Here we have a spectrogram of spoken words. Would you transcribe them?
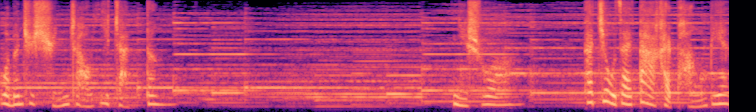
我们去寻找一盏灯。你说，它就在大海旁边，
